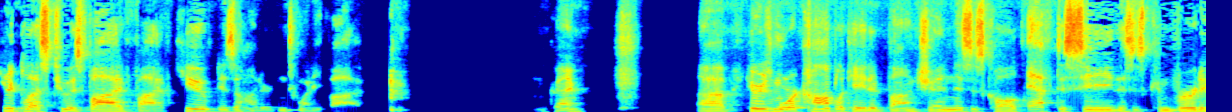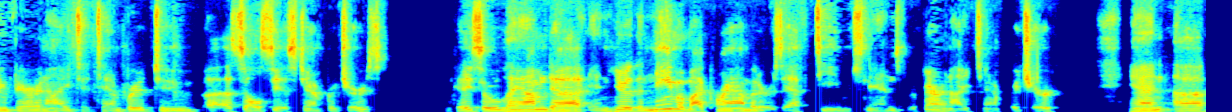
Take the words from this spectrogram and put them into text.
Three plus two is five, five cubed is 125. Okay? Uh, here's more complicated function. This is called F to C. This is converting Fahrenheit to temperature to uh, Celsius temperatures. Okay, so lambda, and here the name of my parameter is FT, which stands for Fahrenheit temperature. And uh,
